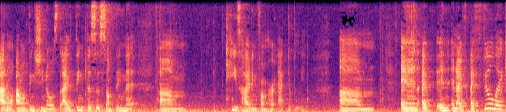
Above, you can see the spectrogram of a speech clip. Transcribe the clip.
I don't. I don't think she knows. I think this is something that um, he's hiding from her actively. Um, and I and and I I feel like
